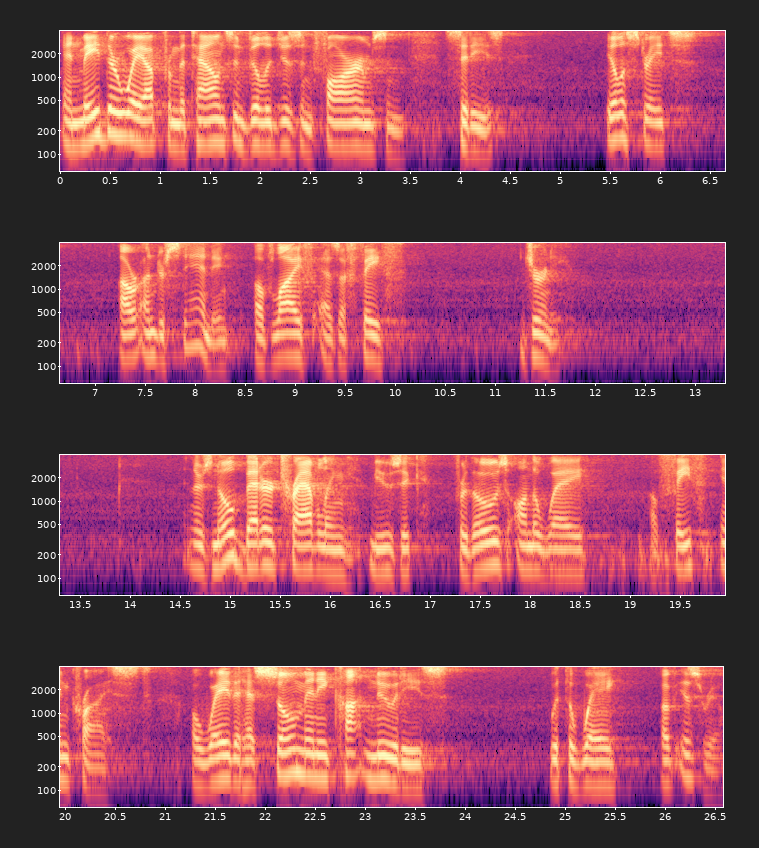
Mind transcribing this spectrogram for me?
and made their way up from the towns and villages and farms and cities illustrates our understanding of life as a faith journey. And there's no better traveling music for those on the way of faith in Christ, a way that has so many continuities with the way of Israel.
